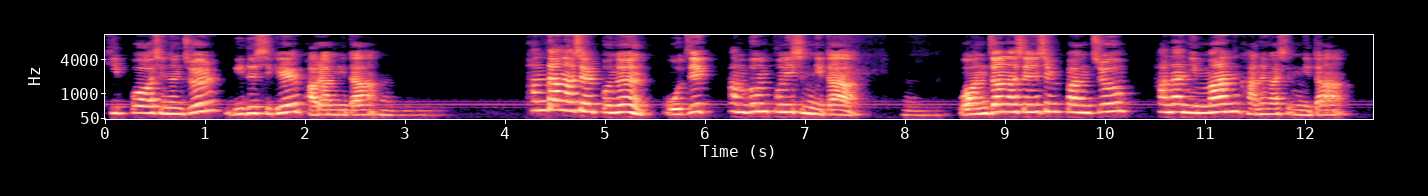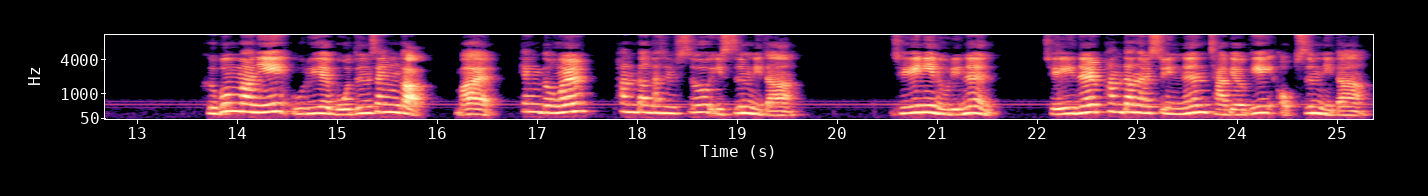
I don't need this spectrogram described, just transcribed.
기뻐하시는 줄 믿으시길 바랍니다. 판단하실 분은 오직 한 분뿐이십니다. 완전하신 심판주 하나님만 가능하십니다. 그분만이 우리의 모든 생각, 말, 행동을 판단하실 수 있습니다. 죄인인 우리는 죄인을 판단할 수 있는 자격이 없습니다.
